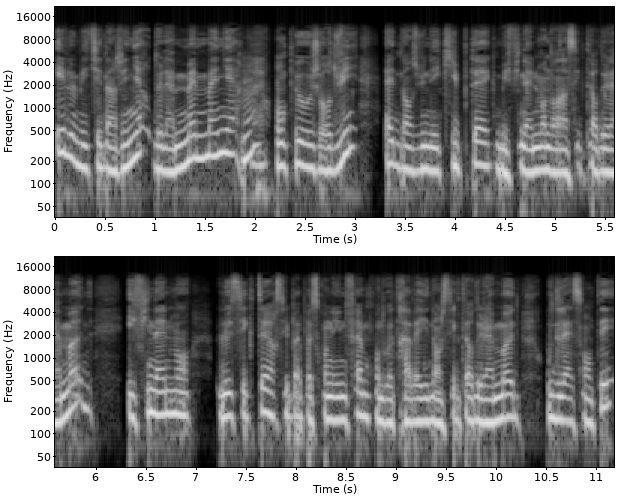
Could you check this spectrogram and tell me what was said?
et le métier d'ingénieur de la même manière. Ouais. On peut aujourd'hui être dans une équipe tech, mais finalement dans un secteur de la mode. Et finalement, le secteur, c'est pas parce qu'on est une femme qu'on doit travailler dans le secteur de la mode ou de la santé.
